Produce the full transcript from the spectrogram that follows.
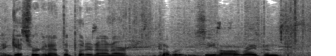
I guess we're gonna have to put it on our cupboard and see how it ripens.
